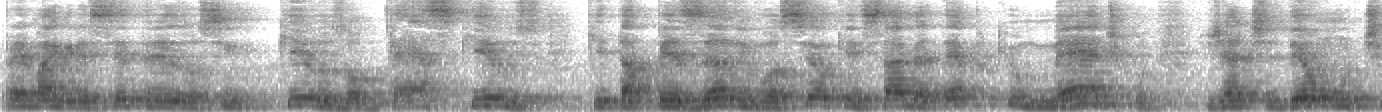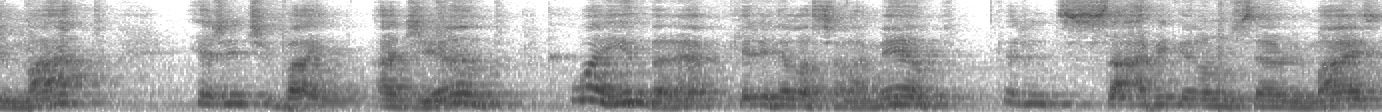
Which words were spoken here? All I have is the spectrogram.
para emagrecer 3 ou 5 quilos ou 10 quilos que está pesando em você, ou quem sabe até porque o médico já te deu um ultimato e a gente vai adiando, ou ainda, né, aquele relacionamento que a gente sabe que não serve mais,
